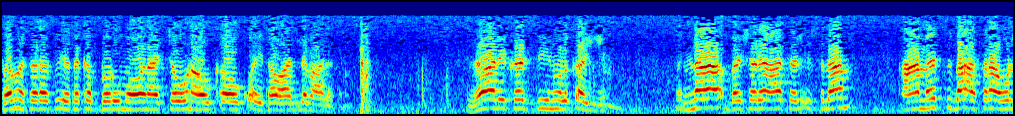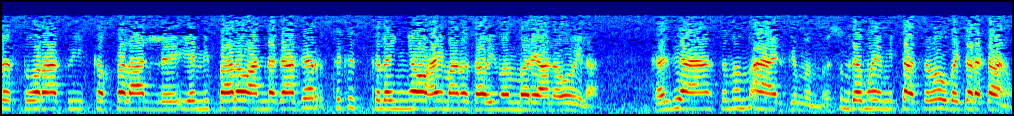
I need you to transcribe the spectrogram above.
በመሰረቱ የተከበሩ መሆናቸውን አውቀው ቆይተዋል ማለት ነው። ዛሊከ ዲኑ ልቀይም እና በሸሪአት ልእስላም አመት በአስራ ሁለት ወራቱ ይከፈላል የሚባለው አነጋገር ትክክለኛው ሃይማኖታዊ መመሪያ ነው ይላል። ከዚህ አያንስምም አያድግምም። እሱም ደግሞ የሚታሰበው በጨረቃ ነው።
